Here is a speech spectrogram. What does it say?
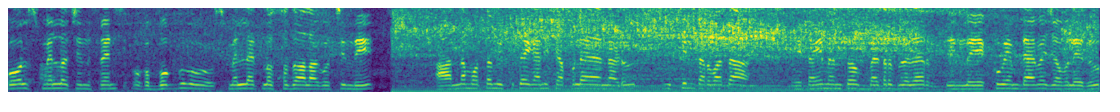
కోల్ స్మెల్ వచ్చింది ఫ్రెండ్స్ ఒక బొగ్గు స్మెల్ ఎట్లా వస్తుందో అలాగ వచ్చింది ఆ అన్న మొత్తం ఇప్పితే కానీ చెప్పలేనన్నాడు ఇప్పిన తర్వాత ఈ టైం ఎంతో బెటర్ బ్రదర్ దీనిలో ఎక్కువ ఏం డ్యామేజ్ అవ్వలేదు.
